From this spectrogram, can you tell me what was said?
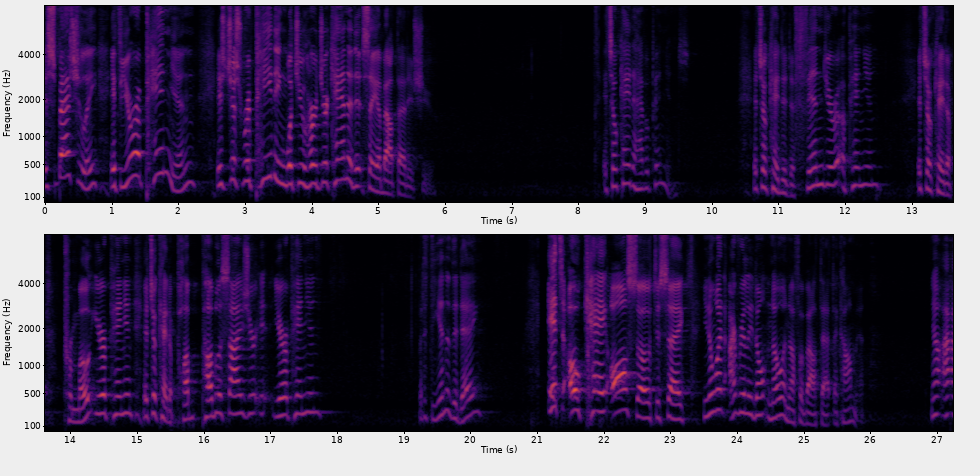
Especially if your opinion is just repeating what you heard your candidate say about that issue. It's okay to have opinions. It's okay to defend your opinion. It's okay to promote your opinion. It's okay to pub- publicize your, your opinion. But at the end of the day, it's okay also to say, you know what, I really don't know enough about that to comment. You know, I,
